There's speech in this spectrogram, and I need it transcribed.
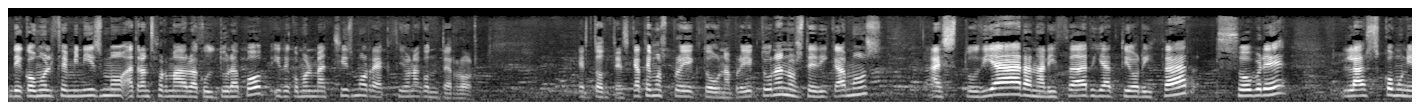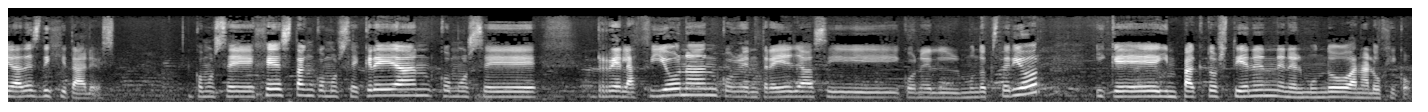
de cómo el feminismo ha transformado la cultura pop y de cómo el machismo reacciona con terror. Entonces, ¿qué hacemos Proyecto Una? Proyecto Una nos dedicamos a estudiar, analizar y a teorizar sobre las comunidades digitales cómo se gestan, cómo se crean, cómo se relacionan entre ellas y con el mundo exterior y qué impactos tienen en el mundo analógico.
